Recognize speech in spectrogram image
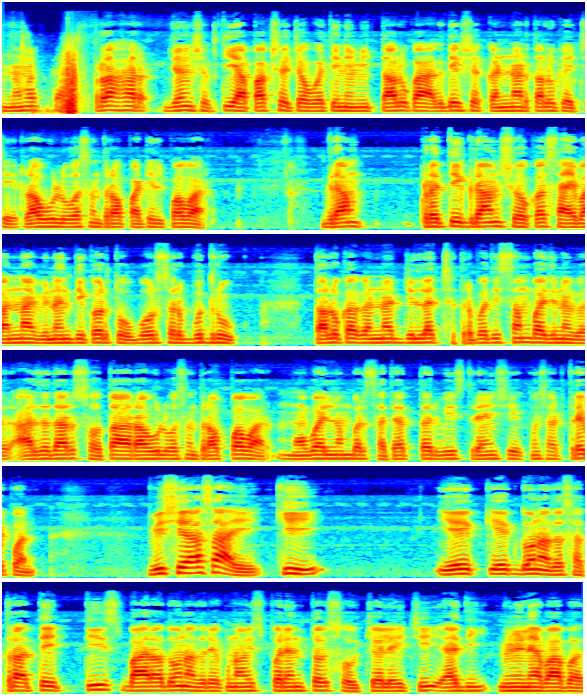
नमस्कार. प्रहार जनशक्ती या पक्षाच्या वतीने मी तालुका अध्यक्ष कन्नड तालुक्याचे राहुल वसंतराव पाटील पवार. ग्राम प्रतिग्राम शोक साहेबांना विनंती करतो बोरसर बुद्रुक तालुका कन्नड जिल्हा छत्रपती संभाजीनगर अर्जदार स्वतः राहुल वसंतराव पवार मोबाईल नंबर सत्याहत्तर वीस त्र्याऐंशी एकोणसाठ त्रेपन्न. विषय असा आहे की एक एक दोन हजार सतरा ते तीस बारा दोन हजार एकोणावीसपर्यंत शौचालयाची यादी मिळण्याबाबत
